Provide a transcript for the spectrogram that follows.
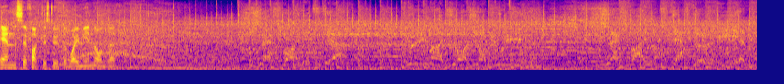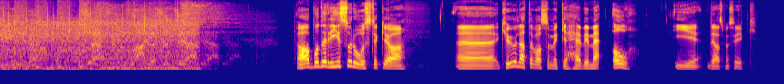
En ser faktiskt ut att vara i min ålder. Ja, både ris och ros tycker jag. Eh, kul att det var så mycket heavy metal i deras musik.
